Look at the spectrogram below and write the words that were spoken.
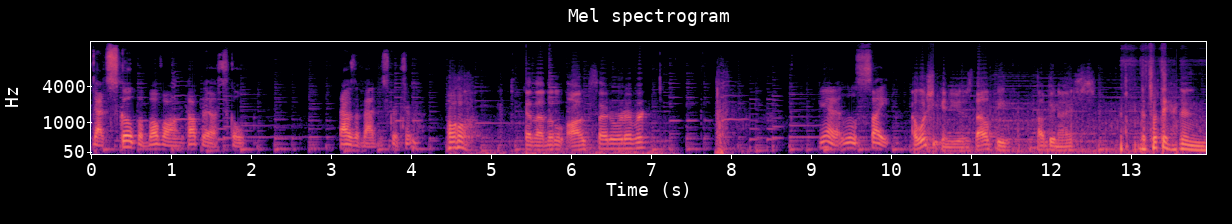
that scope above on top of that scope. That was a bad description. Oh, yeah, that little og side or whatever. Yeah, that little sight. I wish you can use. That would be, that'd be nice. That's what they had in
